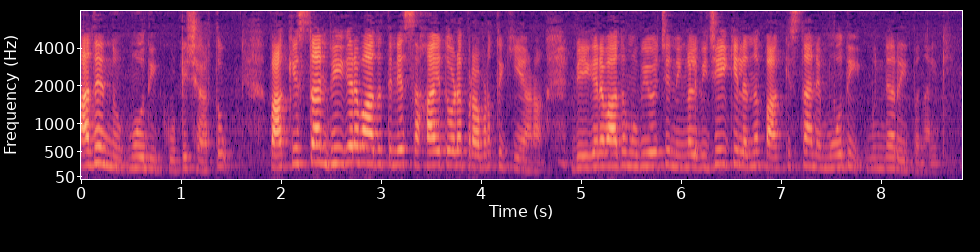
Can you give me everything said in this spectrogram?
അതെന്നും മോദി കൂട്ടിച്ചേർത്തു. പാകിസ്ഥാൻ ഭീകരവാദത്തിന്റെ സഹായത്തോടെ പ്രവർത്തിക്കുകയാണ്. ഭീകരവാദം ഉപയോഗിച്ച് നിങ്ങൾ വിജയിക്കില്ലെന്ന് പാകിസ്ഥാന് മോദി മുന്നറിയിപ്പ് നൽകി.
